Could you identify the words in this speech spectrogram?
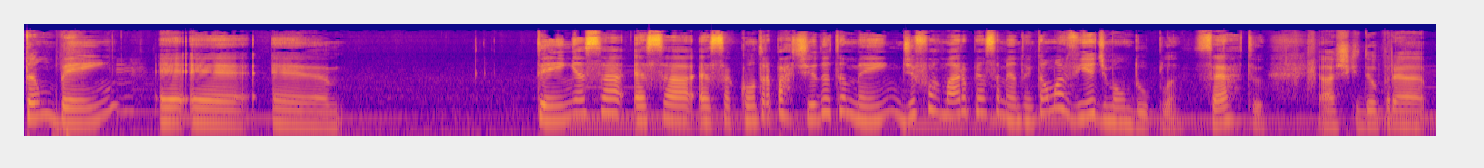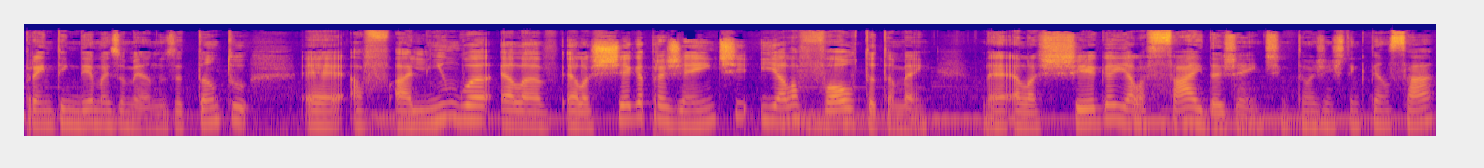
também é, é, é tem essa, essa, essa contrapartida também de formar o pensamento. Então, uma via de mão dupla, certo? Eu acho que deu para entender mais ou menos. É tanto é, a, a língua, ela, ela chega para gente e ela volta também. Né? Ela chega e ela sai da gente. Então, a gente tem que pensar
